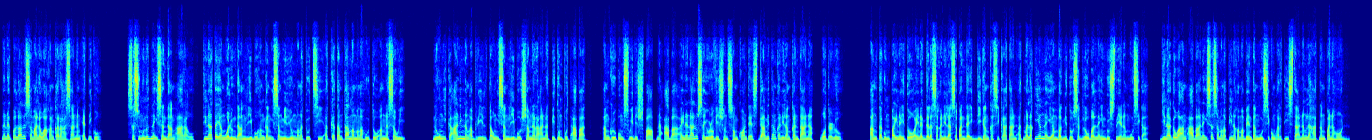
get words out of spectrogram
na nagpalala sa malawakang karahasan ng etniko. Sa sumunod na isandaang araw, tinatayang 800,000 hanggang 1 milyong mga Tutsi at katamtamang mga Huto ang nasawi. Noong ika-6 ng Abril taong 1974, ang grupong Swedish pop na ABBA ay nanalo sa Eurovision Song Contest gamit ang kanilang kanta na Waterloo. Ang tagumpay na ito ay nagdala sa kanila sa pandaigdigang kasikatan at malaki ang naiambag nito sa global na industriya ng musika, ginagawa ang ABBA na isa sa mga pinakamabentang musikong artista ng lahat ng panahon.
